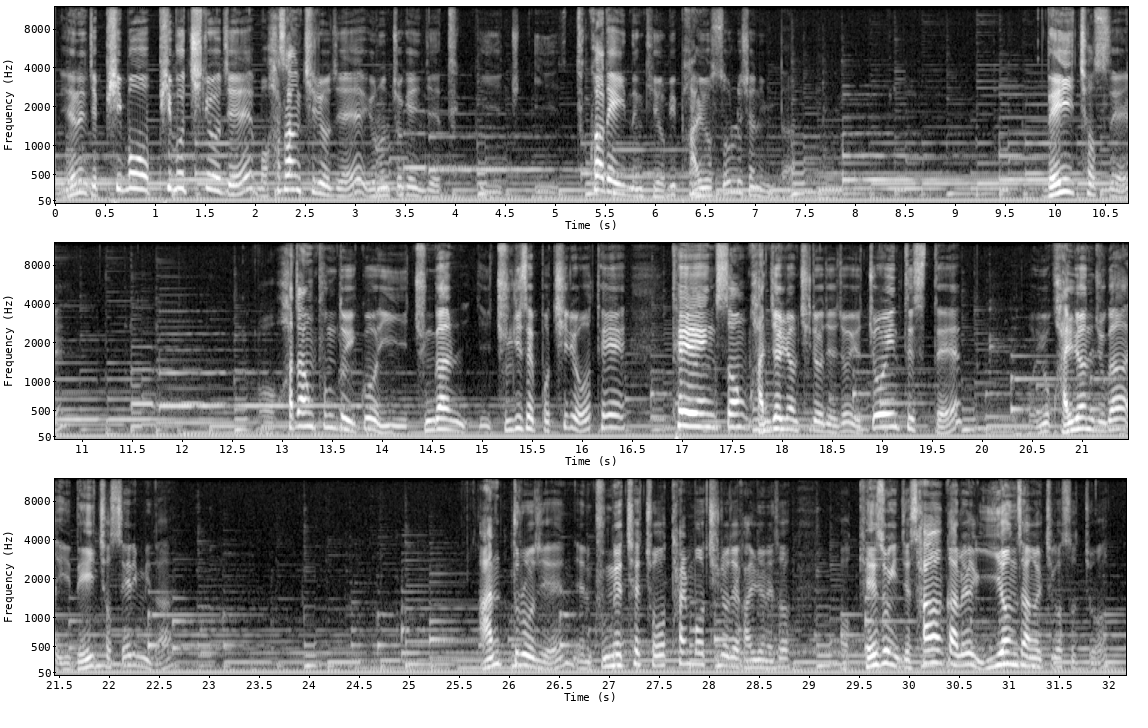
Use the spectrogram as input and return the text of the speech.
얘는 이제 피부 피부 치료제, 뭐 화상 치료제 이런 쪽에 이제 특, 이, 이 특화되어 있는 기업이 바이오솔루션입니다. 네이처셀 어, 화장품도 있고 이 중간 이 줄기세포 치료 태, 퇴행성 관절염 치료제죠. 이 조인트스템 어, 요 관련주가 이 네이처셀입니다. 안트로젠 얘는 국내 최초 탈모 치료제 관련해서 어, 계속 이제 상한가를 2연상을 찍었었죠.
